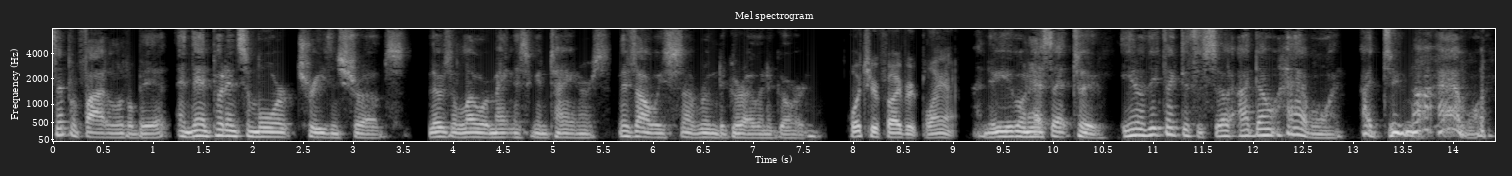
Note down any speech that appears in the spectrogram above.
simplify it a little bit, and then put in some more trees and shrubs. Those are lower maintenance containers. There's always some room to grow in a garden. What's your favorite plant? I knew you were going to ask that too. You know, they think this is silly. I don't have one. I do not have one.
